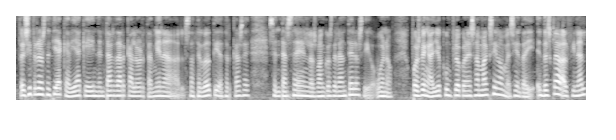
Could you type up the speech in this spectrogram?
pero siempre nos decía que había que intentar dar calor también sacerdote y acercarse, sentarse en los bancos delanteros y digo, bueno, pues venga, yo cumplo con esa máxima, me siento ahí. Entonces, claro, al final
